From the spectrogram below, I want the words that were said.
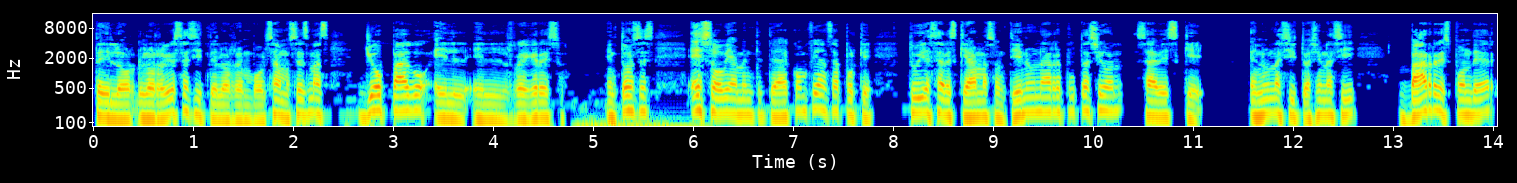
te lo, lo regresas y te lo reembolsamos. Es más, yo pago el, el regreso. Entonces, eso obviamente te da confianza porque tú ya sabes que Amazon tiene una reputación, sabes que en una situación así va a responder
